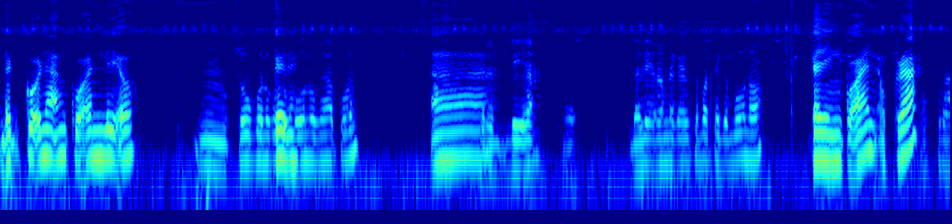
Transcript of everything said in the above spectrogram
Dagko na ang kuan li oh. Hmm, suko na ko kabuno gahapon. Ah, Pero di ah. Eh, Dali ram na kayo kapatid kabuno. kaning kuan okra? Okra.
